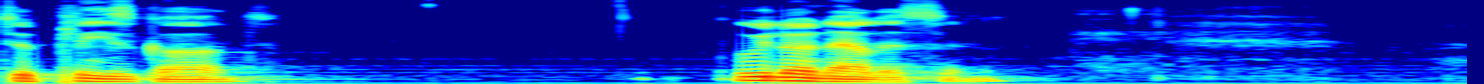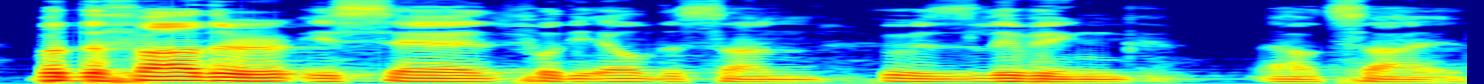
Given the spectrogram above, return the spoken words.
to please God. We learn our lesson. But the father is sad for the elder son who is living outside.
